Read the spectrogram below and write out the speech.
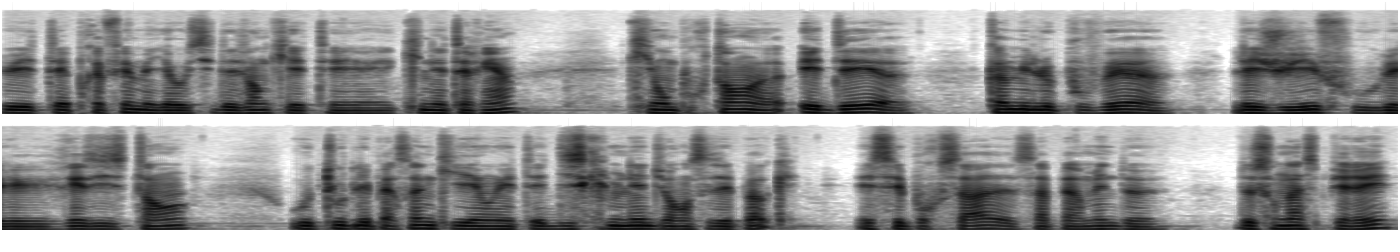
lui était préfet, mais il y a aussi des gens qui étaient, qui n'étaient rien, qui ont pourtant euh, aidé, euh, comme ils le pouvaient, euh, les juifs ou les résistants ou toutes les personnes qui ont été discriminées durant ces époques. Et c'est pour ça, ça permet de, de s'en inspirer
